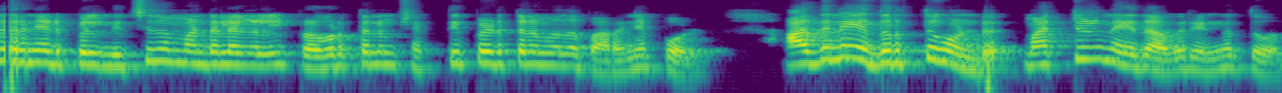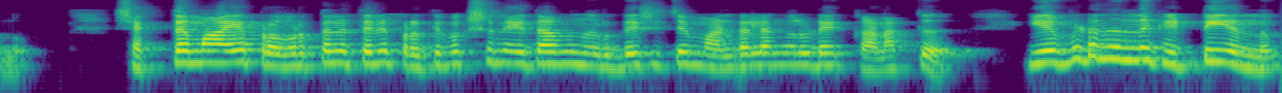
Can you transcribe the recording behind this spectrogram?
തെരഞ്ഞെടുപ്പിൽ നിശ്ചിത മണ്ഡലങ്ങളിൽ പ്രവർത്തനം ശക്തിപ്പെടുത്തണമെന്ന് പറഞ്ഞപ്പോൾ അതിനെ എതിർത്തുകൊണ്ട് മറ്റൊരു നേതാവ് രംഗത്ത് വന്നു. ശക്തമായ പ്രവർത്തനത്തിന് പ്രതിപക്ഷ നേതാവ് നിർദ്ദേശിച്ച മണ്ഡലങ്ങളുടെ കണക്ക് എവിടെ നിന്ന് കിട്ടിയെന്നും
